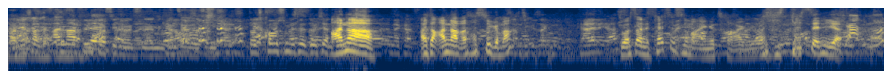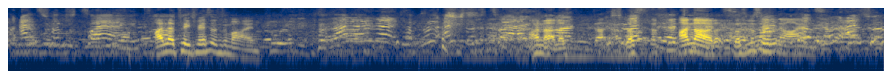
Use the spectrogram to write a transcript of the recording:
Dann muss halt Anna Filmpassinos nennen, ganz ehrlich. Sonst kommst du ein bisschen durcheinander. Anna! Alter, Anna, was hast du gemacht? Du hast eine Festnetznummer eingetragen. Was ist das denn hier? Ich habe 0152 eingetragen. Anna trägt Festnetznummer ein. Nein, nein, nein, ich habe 0152 eingetragen. Anna, das, das, Anna, das, das müssen wir. Ich habe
